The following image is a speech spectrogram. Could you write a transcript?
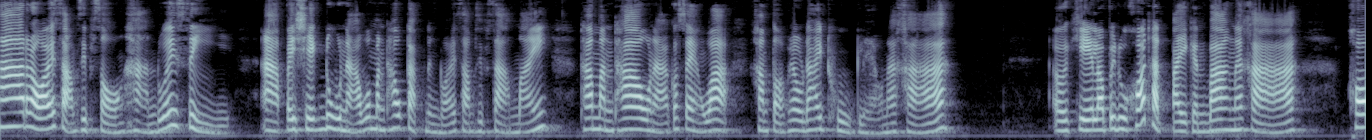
532 หารด้วย 4อะไปเช็คดูนะว่ามันเท่ากับ 133ไหม ถ้ามันเท่านะ ก็แสดงว่าคำตอบที่เราได้ถูกแล้วนะคะ โอเค เราไปดูข้อถัดไปกันบ้างนะคะ ข้อ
